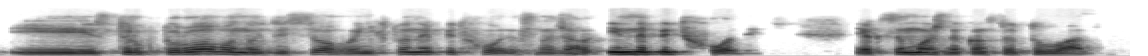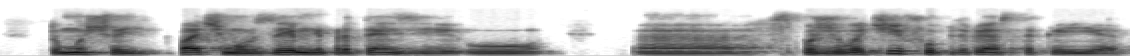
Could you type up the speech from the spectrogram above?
і структуровано до цього ніхто не підходив. На жаль, і не підходить, як це можна констатувати, тому що бачимо взаємні претензії у е, споживачів у підприємств таке є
